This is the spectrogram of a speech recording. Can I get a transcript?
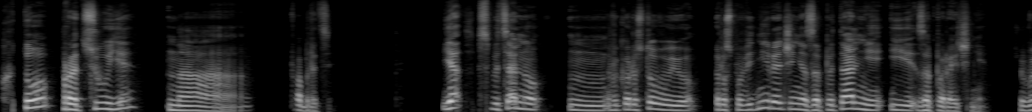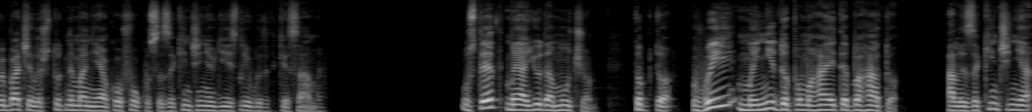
Хто працює на фабриці? Я спеціально використовую розповідні речення, запитальні і заперечні, щоб ви бачили, що тут немає ніякого фокусу. Закінчення в дієслів буде таке саме. Устед me ayuda mucho. Тобто, ви мені допомагаєте багато, але закінчення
